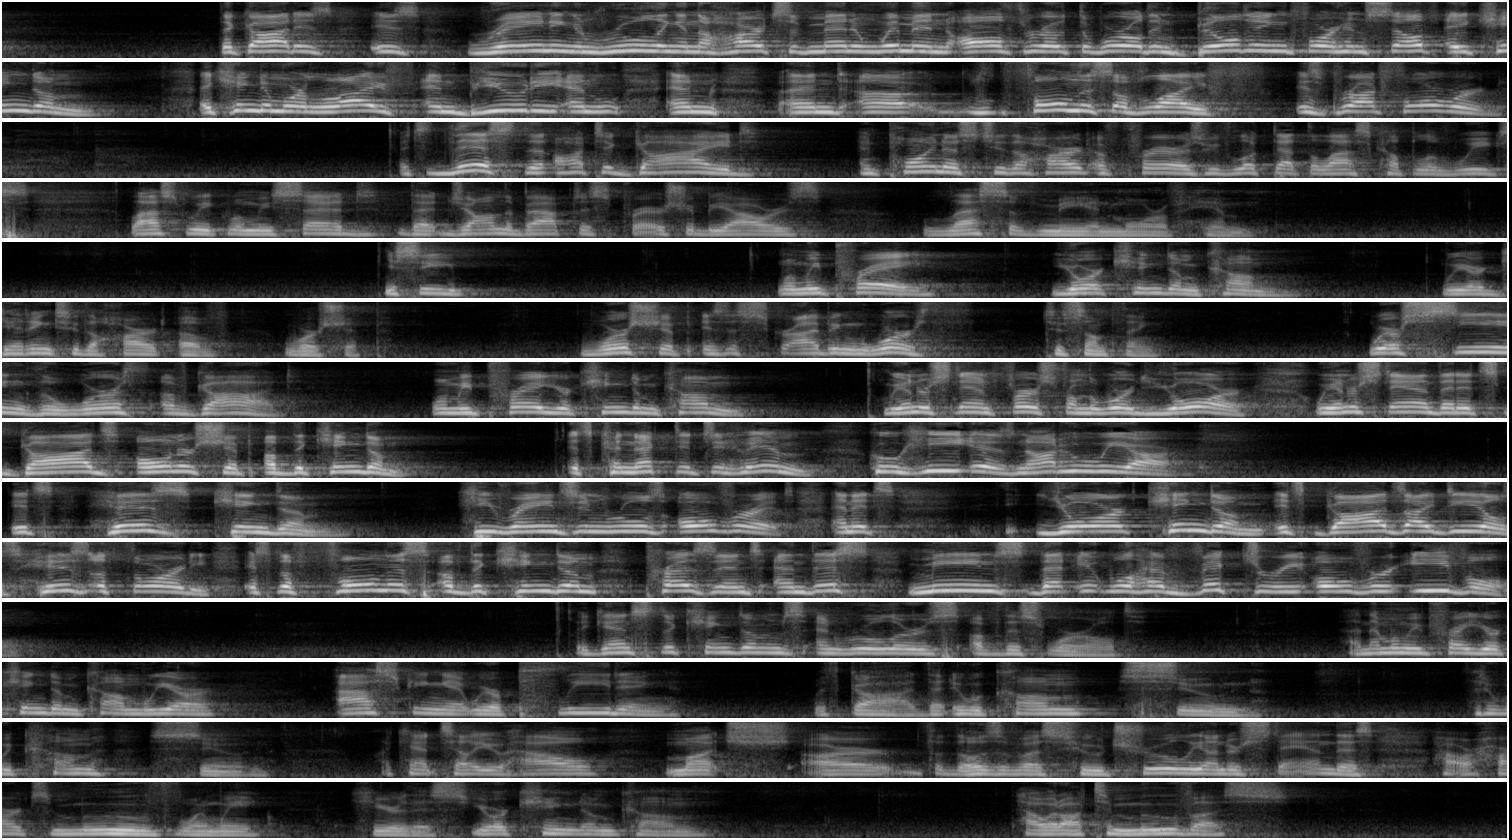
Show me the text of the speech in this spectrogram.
That God is, is reigning and ruling in the hearts of men and women all throughout the world and building for himself a kingdom a kingdom where life and beauty and, and, and uh, fullness of life is brought forward. It's this that ought to guide and point us to the heart of prayer as we've looked at the last couple of weeks. Last week, when we said that John the Baptist's prayer should be ours, less of me and more of him. You see, when we pray, Your kingdom come, we are getting to the heart of worship. Worship is ascribing worth to something. We're seeing the worth of God. When we pray, Your kingdom come, we understand first from the word your, we understand that it's God's ownership of the kingdom. It's connected to Him, who He is, not who we are. It's His kingdom. He reigns and rules over it. And it's your kingdom. It's God's ideals, His authority. It's the fullness of the kingdom present. And this means that it will have victory over evil against the kingdoms and rulers of this world. And then when we pray, Your kingdom come, we are asking it, we are pleading with God that it would come soon. That it would come soon. I can't tell you how much our, for those of us who truly understand this, how our hearts move when we hear this. Your kingdom come. How it ought to move us.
